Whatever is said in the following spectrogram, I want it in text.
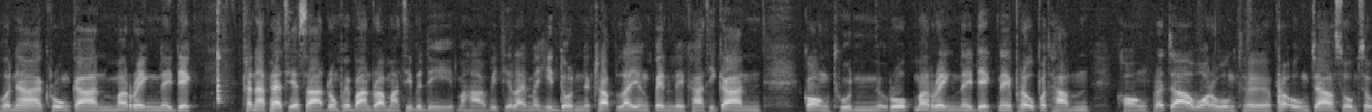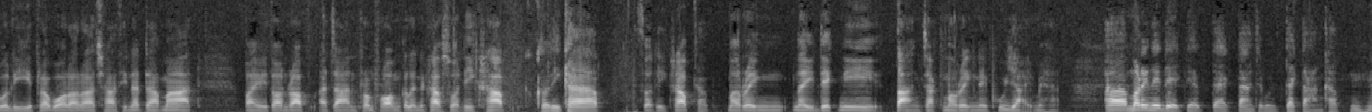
หัวหน้าโครงการมะเร็งในเด็ก คณะแพทยศาสตร์โรงพยาบาลรามาธิบดี มหาวิทยาลัยมหิดลนะครับ และยังเป็นเลขาธิการกองทุนโรคมะเร็งในเด็กในพระอุปถัมภ์ของพระเจ้าวรวงศ์เธอ พระองค์เจ้าสมสวลี พระวรราชาธินัดดามาศไปต้อนรับอาจารย์พร้อม ๆ กันเลยนะครับ สวัสดีครับ สวัสดีครับ สวัสดีครับครับมะเร็งในเด็กนี่ต่างจากมะเร็งในผู้ใหญ่ไหมฮะอ่ามะเร็งในเด็กเนี่ยแตกต่างจะแตกต่างครับอือฮึ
